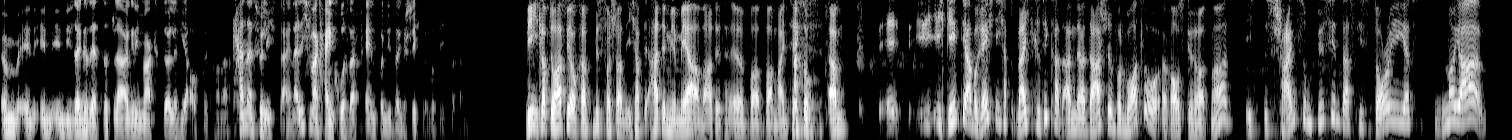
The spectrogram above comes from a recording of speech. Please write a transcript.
ähm, in, in, in dieser Gesetzeslage, die Mark Sterling hier aufgetan hat. Kann natürlich sein. Also ich war kein großer Fan von dieser Geschichte, muss ich sagen. Nee, ich glaube, du hast mich auch gerade missverstanden. Ich hab, hatte mir mehr erwartet, äh, war, war mein Text. So. Ähm, äh, ich gebe dir aber recht, ich habe leichte Kritik gerade an der Darstellung von Wardlow äh, rausgehört. Ne? Ich, es scheint so ein bisschen, dass die Story jetzt, naja,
